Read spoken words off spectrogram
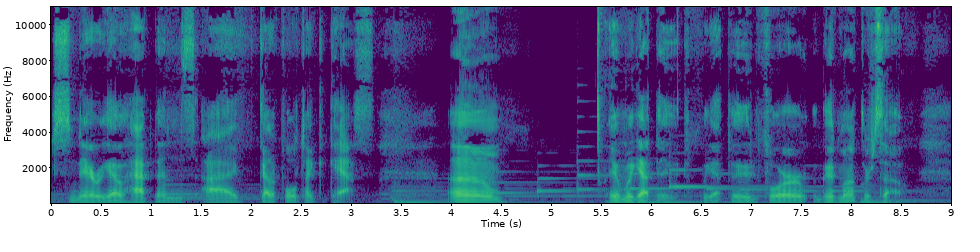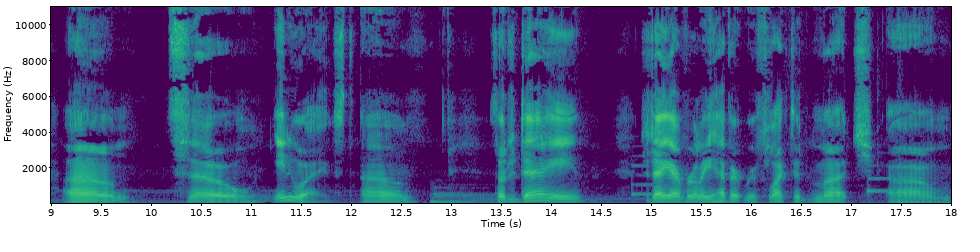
scenario happens, I got a full tank of gas. Um, and we got food. We got food for a good month or so. Um, so, anyways, um, so today, today I really haven't reflected much um,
